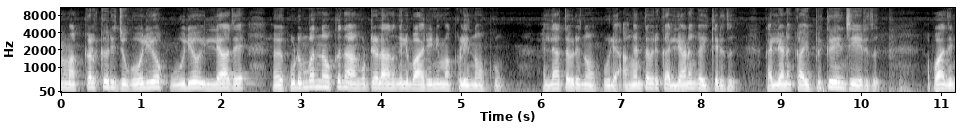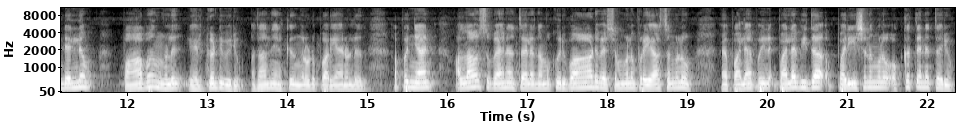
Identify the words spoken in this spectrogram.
മക്കൾക്കൊരു ജോലിയോ കൂലിയോ ഇല്ലാതെ കുടുംബം നോക്കുന്ന ആൺകുട്ടികളാണെങ്കിൽ ഭാര്യനെയും മക്കളെയും നോക്കും. അല്ലാത്തവർ നോക്കൂല. അങ്ങനത്തെ കല്യാണം കഴിക്കരുത്. കല്യാണം കഴിപ്പിക്കുകയും ചെയ്യരുത്. അപ്പോൾ അതിന്റെ എല്ലാം നിങ്ങൾ ഏൽക്കേണ്ടി വരും. അതാണ് എനിക്ക് നിങ്ങളോട് പറയാനുള്ളത്. അപ്പം ഞാൻ അള്ളാഹു സുബാനത്താല നമുക്ക് ഒരുപാട് വിഷമങ്ങളും പ്രയാസങ്ങളും പല- പലവിധ പരീക്ഷണങ്ങളും ഒക്കെ തന്നെ തരും.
